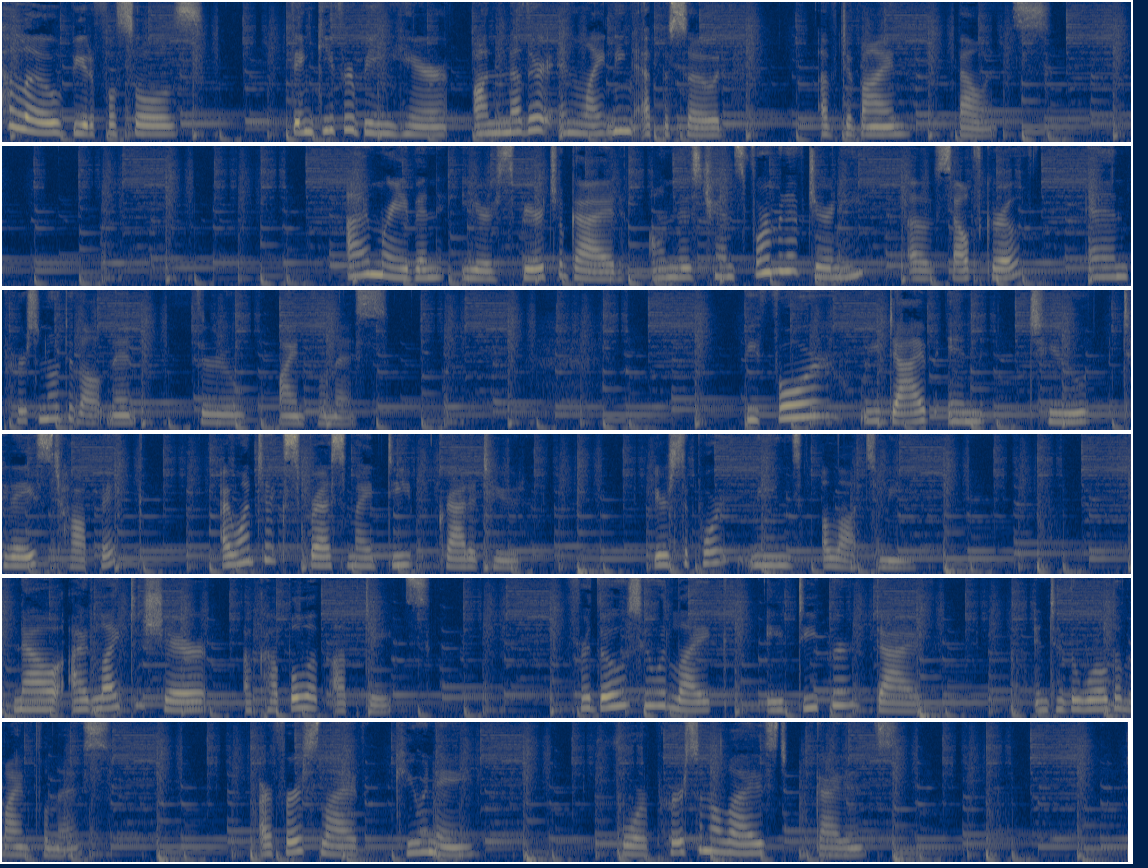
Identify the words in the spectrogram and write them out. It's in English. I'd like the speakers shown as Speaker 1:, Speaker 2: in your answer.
Speaker 1: Hello, beautiful souls. Thank you for being here on another enlightening episode of Divine Balance. I'm Raven, your spiritual guide on this transformative journey of self growth and personal development through mindfulness. Before we dive into today's topic, I want to express my deep gratitude your support means a lot to me. Now, I'd like to share a couple of updates. For those who would like a deeper dive into the world of mindfulness, our first live Q&A for personalized guidance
